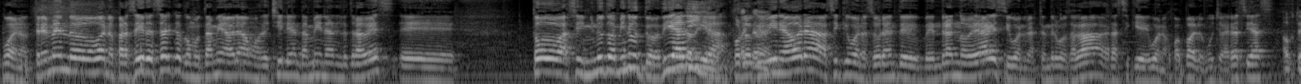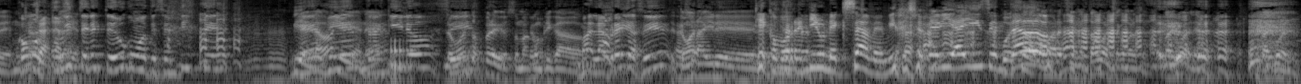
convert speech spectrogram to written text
Bueno, tremendo, bueno, para seguir de cerca, como también hablábamos de Chile también la otra vez, eh, todo así, minuto a minuto, día a Minuto a día, por lo que viene ahora, así que bueno, seguramente vendrán novedades y bueno, las tendremos acá, así que bueno, Juan Pablo, muchas gracias. A ustedes, ¿Cómo muchas estuviste gracias. en este U? ¿Cómo te sentiste? Bien, la verdad que bien, ¿eh? tranquilo. Los momentos previos son más complicados. La previa, sí. De tomar Ayer- aire. Que es como rendir un examen, ¿viste? Yo te vi ahí sentado. está buena esa comparación. Tal cual, ¿eh? Tal cual.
